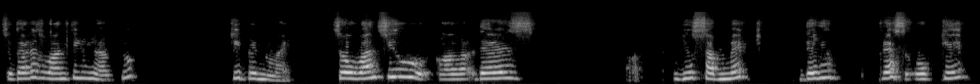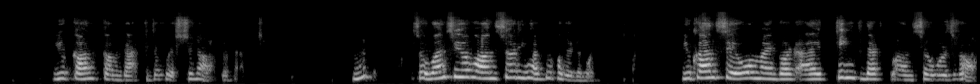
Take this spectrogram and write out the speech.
So that is one thing you have to keep in mind. So once you, uh, there's, uh, you submit, then you press OK, you can't come back to the question after that. Hmm? So once you have answered, you have to forget about it. You can't say, oh my God, I think that answer was wrong.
